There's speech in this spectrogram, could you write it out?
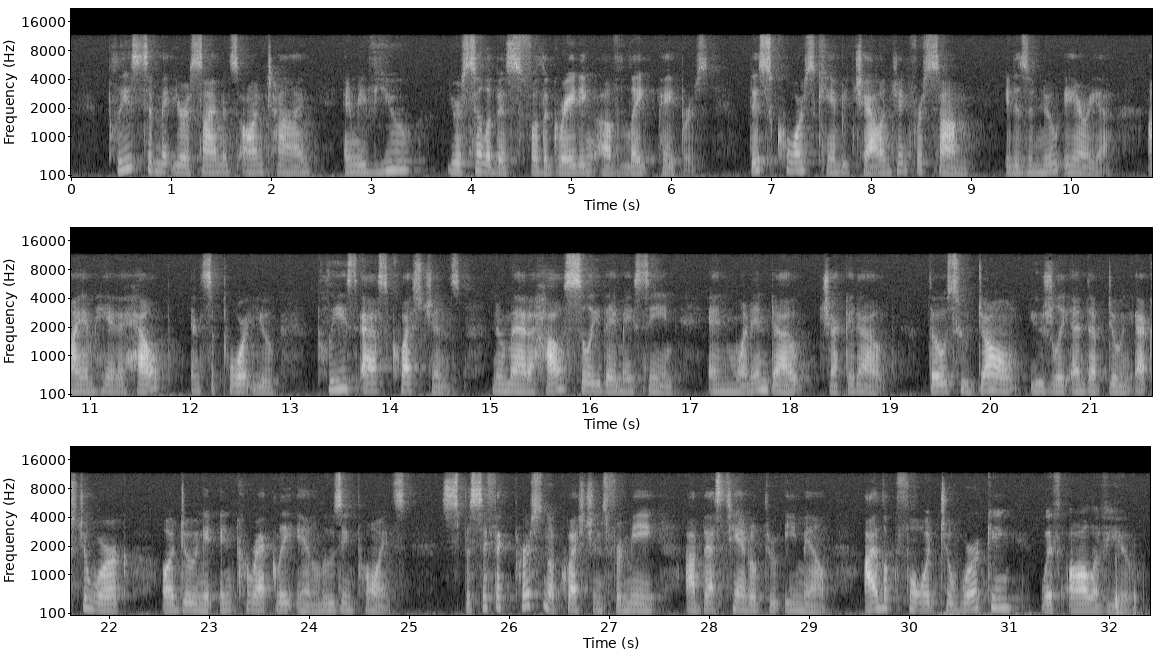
Please submit your assignments on time and review your syllabus for the grading of late papers. This course can be challenging for some. It is a new area. I am here to help and support you. Please ask questions, no matter how silly they may seem, and when in doubt, check it out. Those who don't usually end up doing extra work or doing it incorrectly and losing points. Specific personal questions for me are best handled through email. I look forward to working with all of you.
